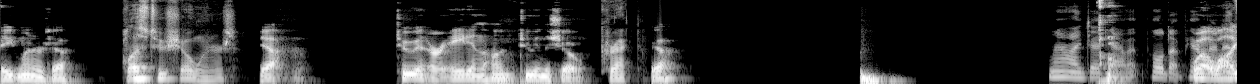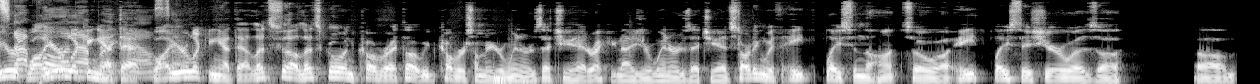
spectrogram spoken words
eight winners. Yeah. Plus two show winners. Yeah. Two in, or eight in the hunt, two in the show. Correct. Yeah. Well, I did have it pulled up here. Well, while you're while you're looking right at that, now, while so- you're looking at that, let's uh, let's go and cover. I thought we'd cover some of your winners that you had. Recognize your winners that you had, starting with eighth place in the hunt. So uh, eighth place this year was uh, um,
